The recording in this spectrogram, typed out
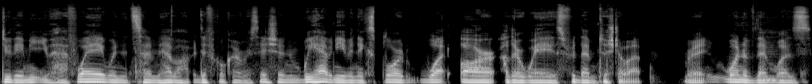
Do they meet you halfway when it's time to have a difficult conversation? We haven't even explored what are other ways for them to show up, right? One of them Mhm. was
